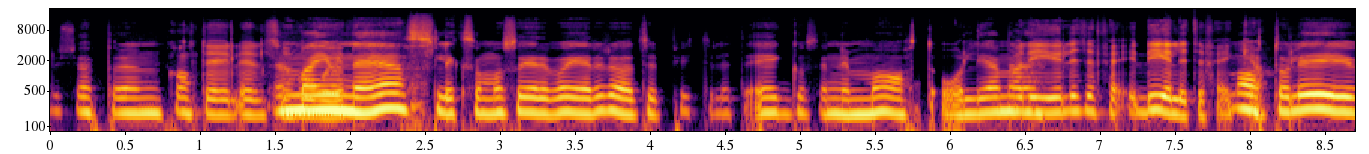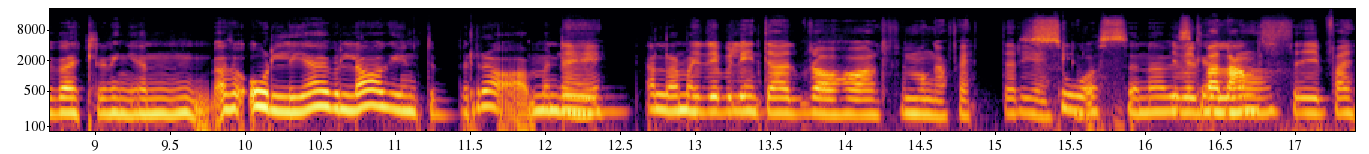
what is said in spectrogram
du köper en En majonnäs liksom och så är det, vad är det då? Typ pyttelite ägg och sen är det matolja. Men Ja, det är ju lite, det är lite. Ja. matolja är ju verkligen ingen, alltså olja överlag är ju inte bra. Men det är Nej. alla de här det är väl inte bra att ha allt för många fetter egentligen. såserna Det är väl balans i fe-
